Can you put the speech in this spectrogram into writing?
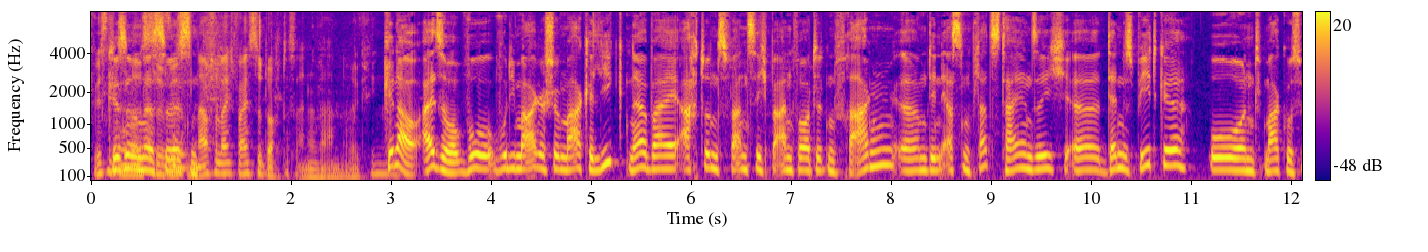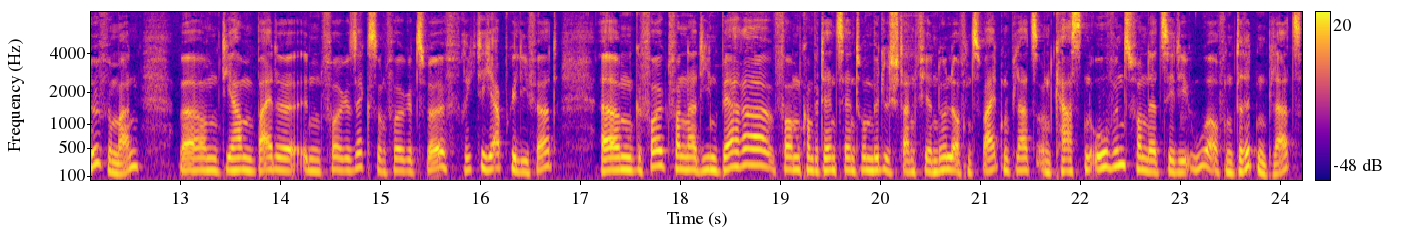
Quizzen, ohne es zu wissen. Na, vielleicht weißt du doch das eine oder andere. Kriegen genau, also wo, wo die magische Marke liegt, ne, bei 28 beantworteten Fragen. Ähm, den ersten Platz teilen sich äh, Dennis Bethke und Markus Höfemann. Ähm, die haben beide in Folge 6 und Folge 12 richtig abgeliefert. Ähm, gefolgt von Nadine Berrer vom Kompetenzzentrum Mittelstand 4.0 auf dem zweiten Platz und Carsten Owens von der CDU auf dem dritten Platz.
